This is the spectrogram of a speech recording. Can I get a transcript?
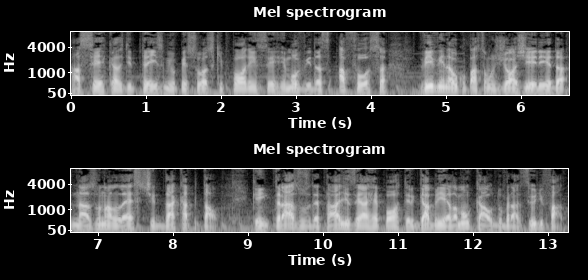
Há cerca de 3 mil pessoas que podem ser removidas à força vivem na ocupação Jorge Hereda, na zona leste da capital. Quem traz os detalhes é a repórter Gabriela Moncal, do Brasil de Fato.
